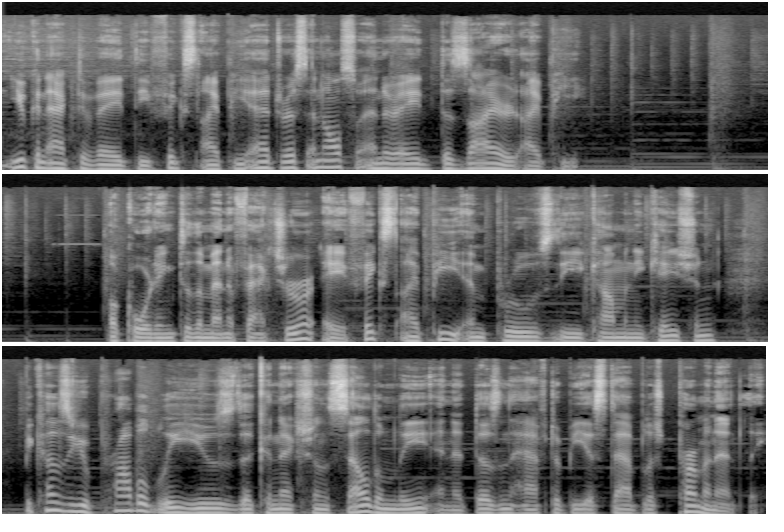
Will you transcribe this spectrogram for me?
You can activate the fixed IP address and also enter a desired IP. According to the manufacturer, a fixed IP improves the communication because you probably use the connection seldomly and it doesn't have to be established permanently.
